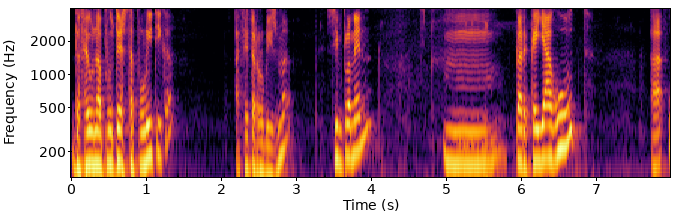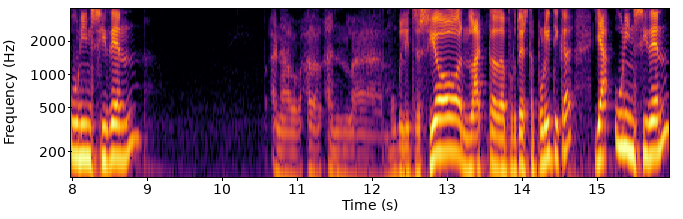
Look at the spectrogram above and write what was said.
de fer una protesta política a fer terrorisme, simplement mm, perquè hi ha hagut uh, un incident en, el, en la mobilització, en l'acte de protesta política, hi ha un incident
